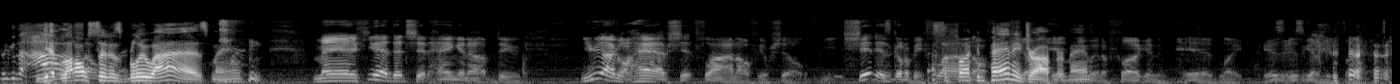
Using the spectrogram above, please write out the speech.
Look at the eyes. Get lost on in it, his blue eyes, man. Man, if you had that shit hanging up, dude, you're not gonna have shit flying off your shelf. Shit is gonna be That's a flying fucking off your panty shelf, dropper, hitting man. You in a fucking head, like it's, it's gonna be fucking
